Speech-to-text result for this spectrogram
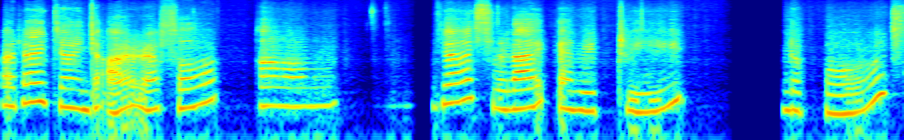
I join the art raffle? Um, just like and retweet the post.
